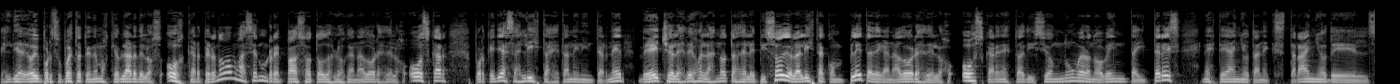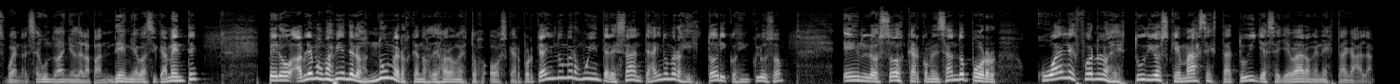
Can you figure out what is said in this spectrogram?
el día de hoy por supuesto tenemos que hablar de los Oscar, pero no vamos a hacer un repaso a todos los ganadores de los Oscar, porque ya esas listas están en internet. De hecho, les dejo en las notas del episodio la lista completa de ganadores de los Oscar en esta edición número 93, en este año tan extraño del, bueno, el segundo año de la pandemia básicamente, pero hablemos más bien de los números que nos dejaron estos Oscars, porque hay números muy interesantes, hay números históricos incluso en los Oscars, comenzando por cuáles fueron los estudios que más estatuillas se llevaron en esta gala.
